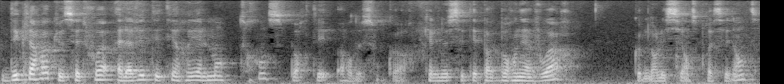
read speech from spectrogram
déclara que cette fois elle avait été réellement transportée hors de son corps, qu'elle ne s'était pas bornée à voir, comme dans les séances précédentes,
